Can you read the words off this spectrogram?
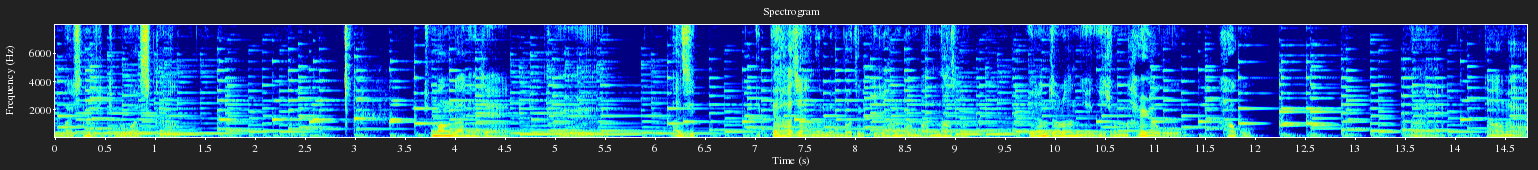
말씀드릴 게 뭐가 있을까요? 조만간 이제 그 아직 입대하지 않은 멤버들끼리 한번 만나서 이런저런 얘기 좀 하려고 하고 네, 그다음에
